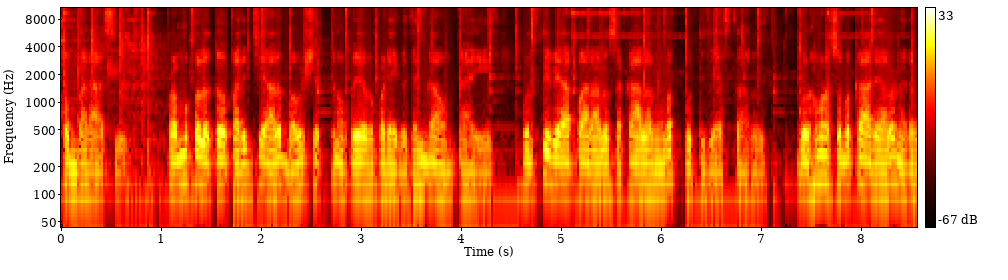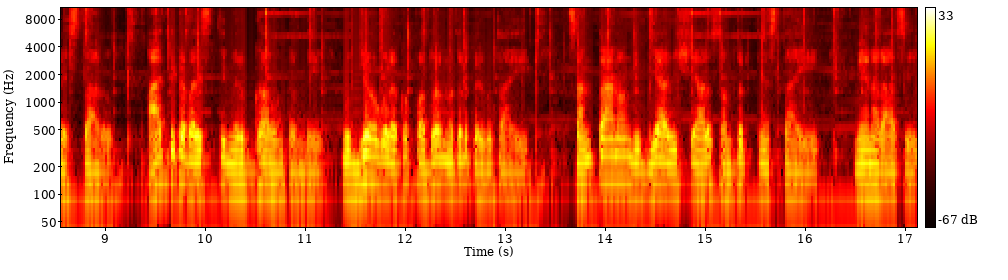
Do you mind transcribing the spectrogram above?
కుంభరాశి. ప్రముఖులతో పరిచయాలు భవిష్యత్తును ఉపయోగపడే విధంగా ఉంటాయి. వృత్తి వ్యాపారాలు సకాలంలో పూర్తి చేస్తారు. గృహమున శుభకార్యాలు నిర్వహిస్తారు. ఆర్థిక పరిస్థితి మెరుగ్గా ఉంటుంది. ఉద్యోగులకు పదోన్నతులు పెరుగుతాయి. సంతానం విద్యా విషయాలు సంతృప్తినిస్తాయి. మీనరాశి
